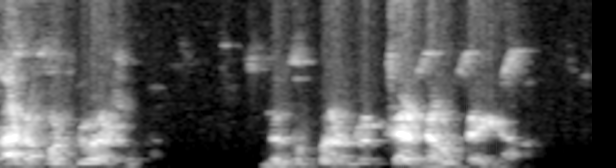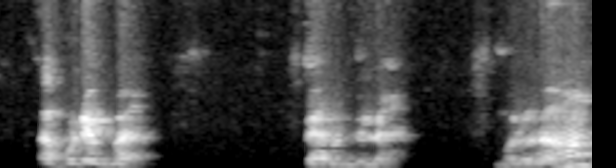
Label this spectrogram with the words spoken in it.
கடை போட்டு வருஷம் இந்த குப்பை சேட்டை விட்டையா அப்படி தருந்தில்ல முருகன்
